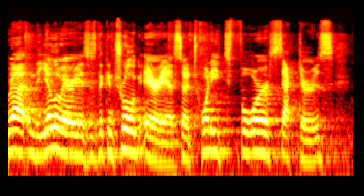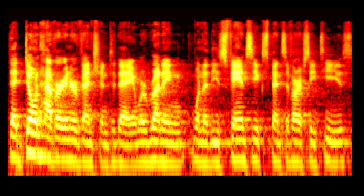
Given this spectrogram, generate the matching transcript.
in the yellow areas is the control area, so 24 sectors that don't have our intervention today, and we're running one of these fancy, expensive RCTs.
